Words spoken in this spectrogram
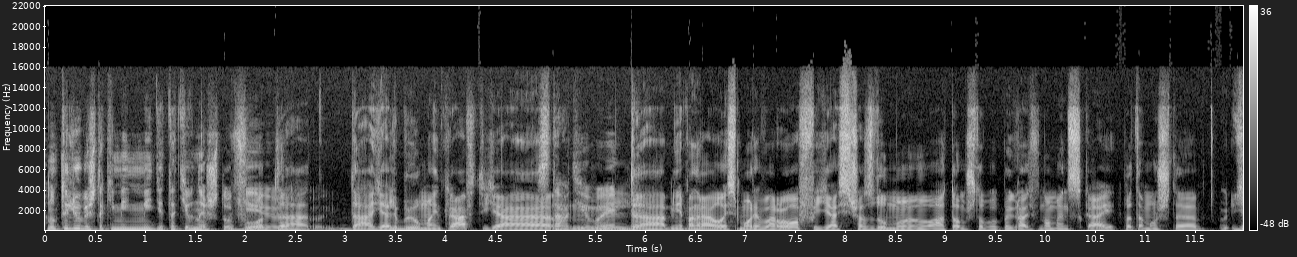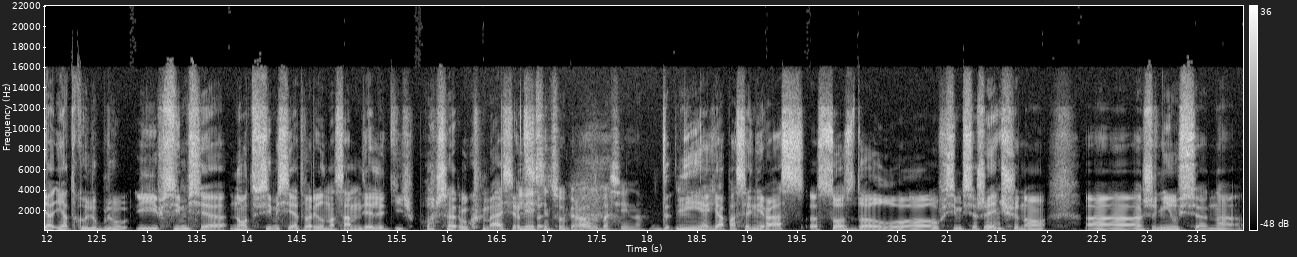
Ну, ты любишь такие медитативные штуки. Вот, да, да, я люблю Майнкрафт, я... Stardew. Да, мне понравилось Море воров, я сейчас думаю о том, чтобы поиграть в No Man's Sky, потому что я, я такой люблю. И в Симсе, ну вот в Симсе я творил на самом деле дичь, положа руку на сердце. Лестницу убирал из бассейна? Д- не, я последний раз создал э, в Симсе женщину, э, женился на...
